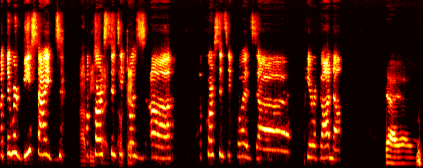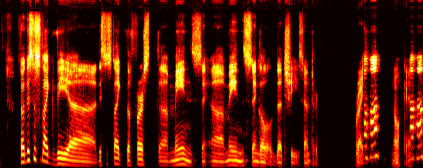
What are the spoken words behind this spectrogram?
but there were B sides. Ah, Of course, B-sides, since it was uh, of course since it was uh hiragana. Yeah, yeah, yeah. So this is like the uh this is like the first uh, main uh main single that she centered, right? Uh huh. Okay. Uh huh.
